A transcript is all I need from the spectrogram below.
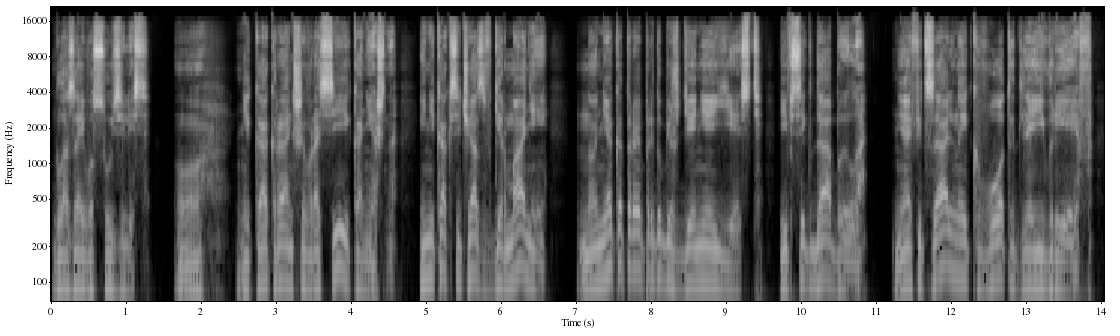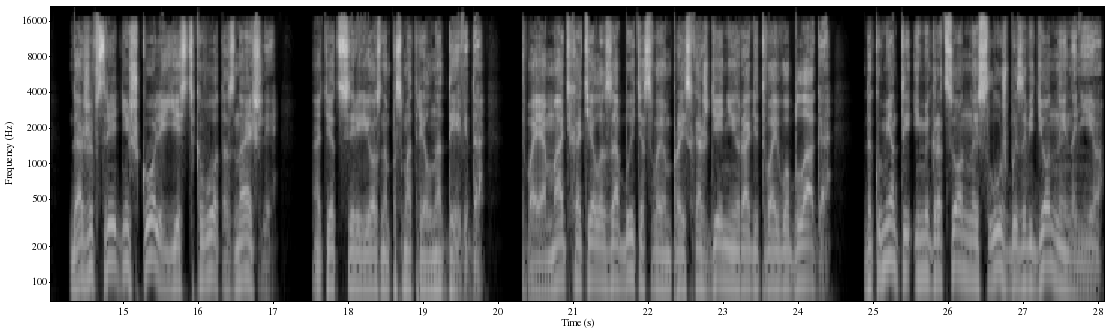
Глаза его сузились. «О, не как раньше в России, конечно, и не как сейчас в Германии, но некоторое предубеждение есть, и всегда было. Неофициальные квоты для евреев. Даже в средней школе есть квота, знаешь ли». Отец серьезно посмотрел на Дэвида. «Твоя мать хотела забыть о своем происхождении ради твоего блага. Документы иммиграционной службы, заведенные на нее,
